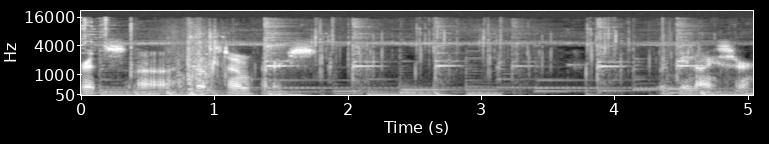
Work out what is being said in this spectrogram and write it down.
Fritz, uh, stone cutters be nicer.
